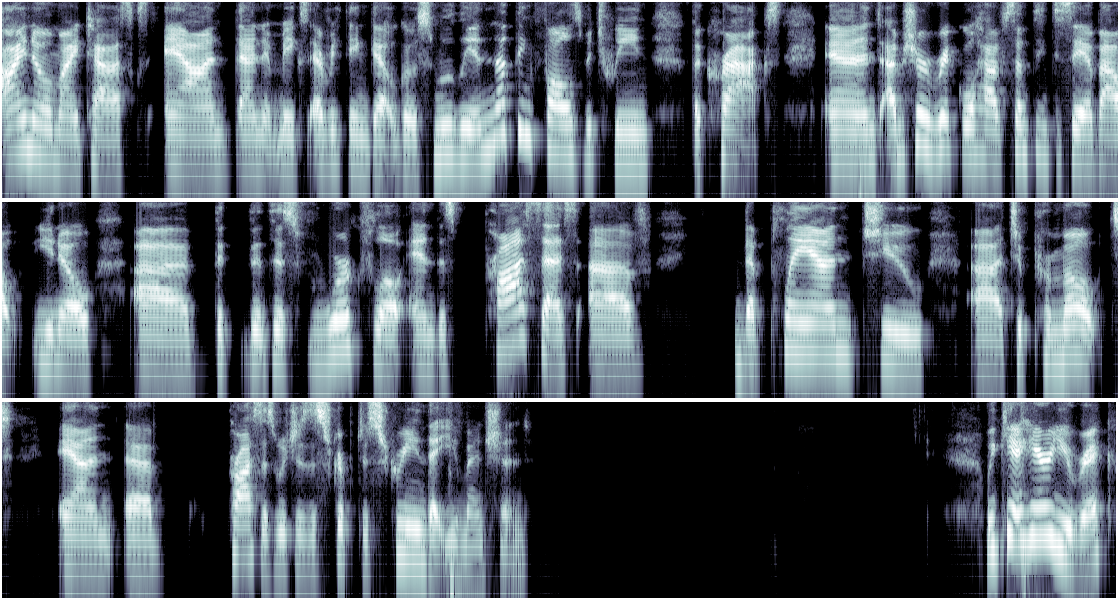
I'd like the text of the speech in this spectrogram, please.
I know my tasks, and then it makes everything go, go smoothly and nothing falls between the cracks. And I'm sure Rick will have something to say about you know uh, the, the, this workflow and this process of the plan to uh, to promote and uh, process, which is the script to screen that you mentioned. We can't hear you, Rick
